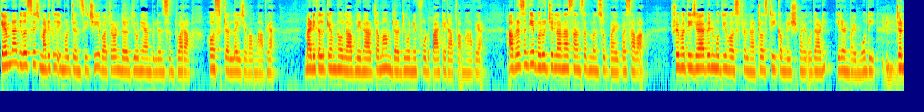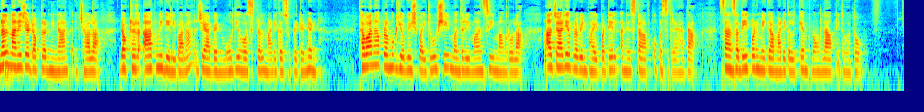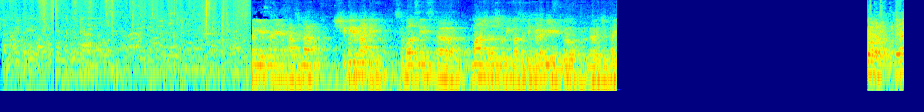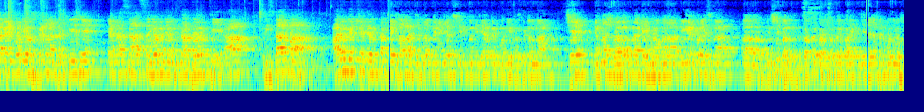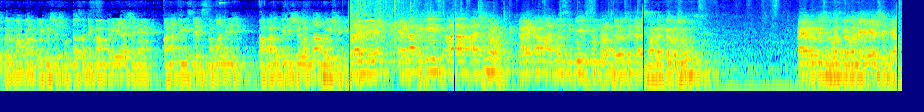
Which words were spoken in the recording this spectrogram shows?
કેમ્પના દિવસે જ મેડિકલ ઇમરજન્સી છે, એવા ત્રણ દર્દીઓને એમ્બ્યુલન્સ દ્વારા હોસ્પિટલ લઈ જવામાં આવ્યા. મેડિકલ કેમ્પનો લાભ લેનાર તમામ દર્દીઓને ફૂડ પેકેટ આપવામાં આવ્યા. આ પ્રસંગે ભરૂચ જિલ્લાના સાંસદ મનસુખભાઈ વસાવા, શ્રીમતી જયાબેન મોદી હોસ્પિટલના trustee Kamleshbhai Udani, Kiranbhai Modi, general manager doctor Ninad Jhala doctor Atmi Deliwala, Jayaben Modi hospital medical superintendent. થવાના પ્રમુખ યોગેશભાઈ જોશી, મંત્રી માનસી માંગરોલા, આચાર્ય પ્રવીણભાઈ પટેલ અને સ્ટાફ ઉપસ્થિત રહ્યા હતા. સાંસદે પણ મેગા મેડિકલ કેમ્પનો લાભ લીધો હતો. શિબિર માટે સુભાષિસમાં સરસ્વતી પાસેથી મેળવીએ તો રજૂ થાય મોદી હોસ્પિટલના ટ્રસ્ટી છે. એમના સાથ સહયોગ અને ઉમદા પ્રયોગથી આ વિસ્તારમાં આરોગ્ય ક્ષેત્રે ઉત્તમ જનરલ મેનેજર શ્રીમતી જયાબેન મોદી હોસ્પિટલના છે. એમના સ્વાગત માટે હું અમારા બીએડ કોલેજના પ્રિન્સિપલ ડોક્ટર કૌશલભાઈ પારેખ જે જયાબેન મોદી હોસ્પિટલમાં પણ એક વિશેષ મુદ્દા સાથે કામ કરી રહ્યા છે અને આનાથી વિશેષ સમાજની આરોગ્યની સેવા ન હોઈ શકે. એમના થકી આજનો કાર્યક્રમ આજનો શિબિર સંપન્ન થયો છે ત્યારે સ્વાગત કરું છું કાર્યક્રમની શરૂઆત કરવા જઈ રહ્યા છે ત્યાં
